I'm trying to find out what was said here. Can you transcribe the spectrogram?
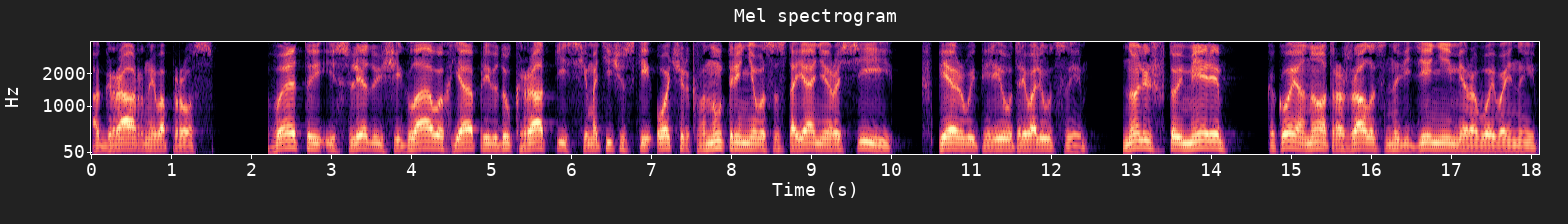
аграрный вопрос. В этой и следующей главах я приведу краткий схематический очерк внутреннего состояния России в первый период революции, но лишь в той мере, какой оно отражалось на ведении мировой войны.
